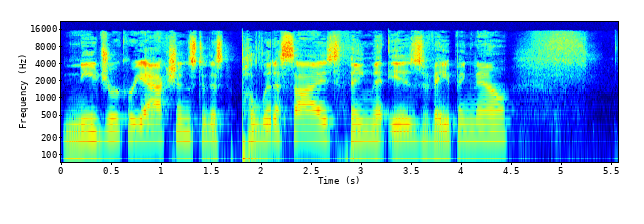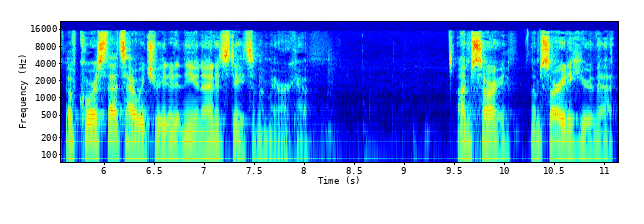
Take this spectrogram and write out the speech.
knee jerk reactions to this politicized thing that is vaping now. Of course, that's how we treat it in the United States of America. I'm sorry. I'm sorry to hear that.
